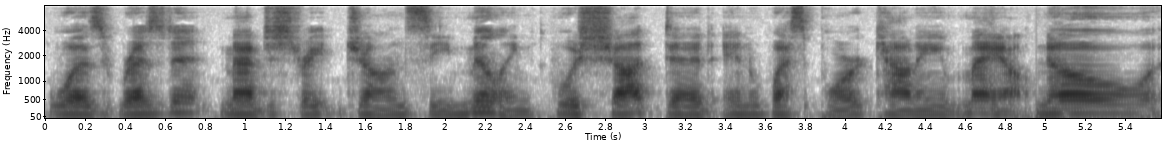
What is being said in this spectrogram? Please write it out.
was resident magistrate John C. Milling, who was shot dead in Westport, County Mayo. No,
